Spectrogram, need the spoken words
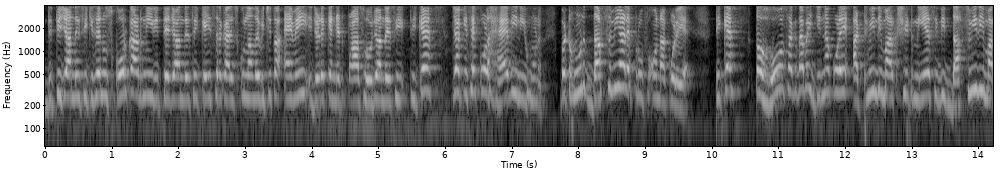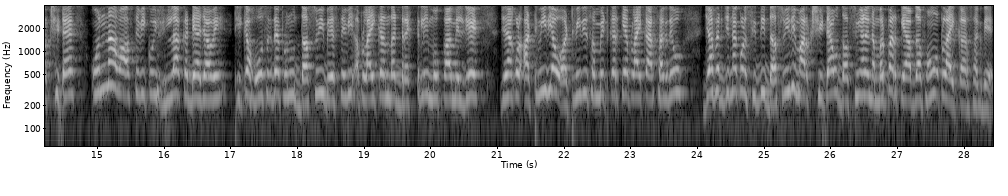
ਦਿੱਤੀ ਜਾਂਦੀ ਸੀ। ਕਿਸੇ ਨੂੰ ਸਕੋਰ ਕਾਰਡ ਨਹੀਂ ਦਿੱਤੇ ਜਾਂਦੇ ਸੀ। ਕਈ ਸਰਕਾਰੀ ਸਕੂਲਾਂ ਦੇ ਵਿੱਚ ਤਾਂ ਐਵੇਂ ਹੀ ਜਿਹੜੇ ਕੈਂਡੀਡੇਟ ਪਾਸ ਹੋ ਜਾਂਦੇ ਸੀ, ਠੀਕ ਹੈ? ਜਾਂ ਕਿਸੇ ਕੋਲ ਹੈ ਵੀ ਨਹੀਂ ਹੁਣ। ਬਟ ਹੁਣ 10ਵੀਂ ਵਾਲੇ ਪ੍ਰੂਫ ਉਹਨਾਂ ਕੋਲੇ ਹੈ, ਠੀਕ ਹੈ? ਤਾਂ ਹੋ ਸਕਦਾ ਬਈ ਜਿਨ੍ਹਾਂ ਕੋਲੇ 8ਵੀਂ ਦੀ ਮਾਰਕਸ਼ੀਟ ਨਹੀਂ ਹੈ, ਸਿੱਧੀ 10ਵੀਂ ਦੀ ਮਾਰਕਸ਼ੀਟ ਹੈ, ਉਹਨਾਂ ਵਾਸਤੇ ਵੀ ਕੋਈ ਹਿੱਲਾ ਕੱਢਿਆ ਜਾਵੇ, ਠੀਕ ਹੈ? ਹੋ ਸਕਦਾ ਤੁਹਾਨੂੰ 10ਵੀਂ ਬੇਸ ਤੇ ਵੀ ਅਪਲਾਈ ਕਰਨ ਦਾ ਡਾਇਰੈਕਟਲੀ ਮੌਕਾ ਮਿਲ ਜੇ, ਜਿਨ੍ਹਾਂ ਕੋਲ 8ਵੀਂ ਦੀ ਆ, ਉਹ 8ਵੀਂ ਦੀ ਸਬਮਿਟ ਕਰਕੇ ਅਪਲਾਈ ਕਰ ਸਕਦੇ ਹੋ, ਜਾਂ ਫਿਰ ਜਿਨ੍ਹਾਂ ਕੋਲ ਸਿੱਧੀ 10ਵੀਂ ਦੀ ਮਾਰਕਸ਼ੀਟ ਹੈ, ਉਹ 10ਵੀਂ ਵਾਲੇ ਨੰਬਰ ਭਰ ਕੇ ਆਪਦਾ ਫਾਰਮ ਅਪਲਾਈ ਕਰ ਸਕਦੇ ਆ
